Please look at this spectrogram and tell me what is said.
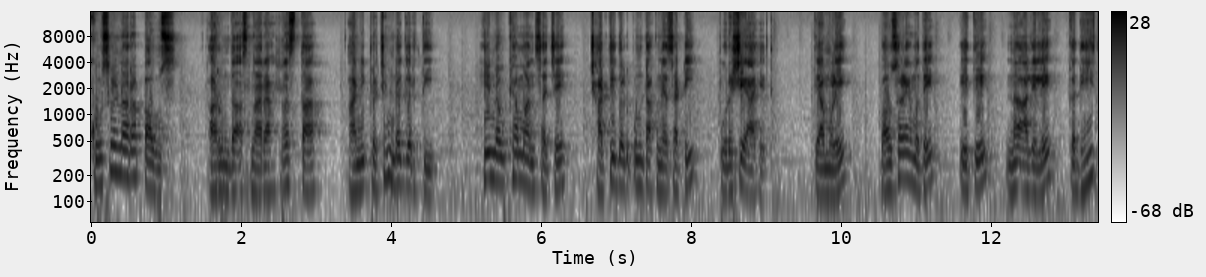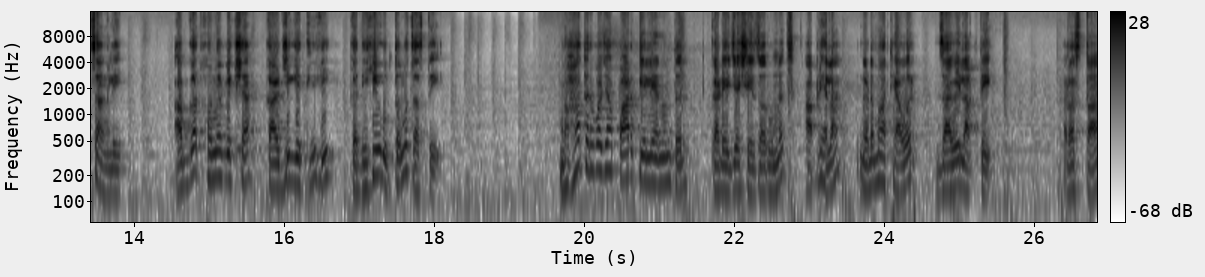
कोसळणारा पाऊस अरुंद असणारा रस्ता आणि प्रचंड गर्दी हे नवख्या माणसाचे छाती दडपून टाकण्यासाठी पुरेसे आहेत. त्यामुळे पावसाळ्यामध्ये येथे न आलेले कधीही चांगले अपघात होण्यापेक्षा काळजी घेतलेली कधीही उत्तमच असते. महादरवाजा पार केल्यानंतर कडेच्या शेजारूनच आपल्याला गडमाथ्यावर जावे लागते. रस्ता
